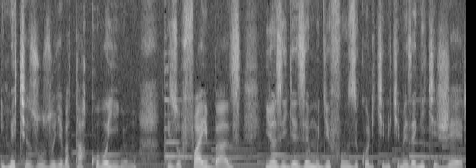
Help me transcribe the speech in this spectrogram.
impeke zuzuye batakoboye inyuma. Izo fibers iyo zigeze mu gifu zikora ikintu kimeze nk'ikijeri.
